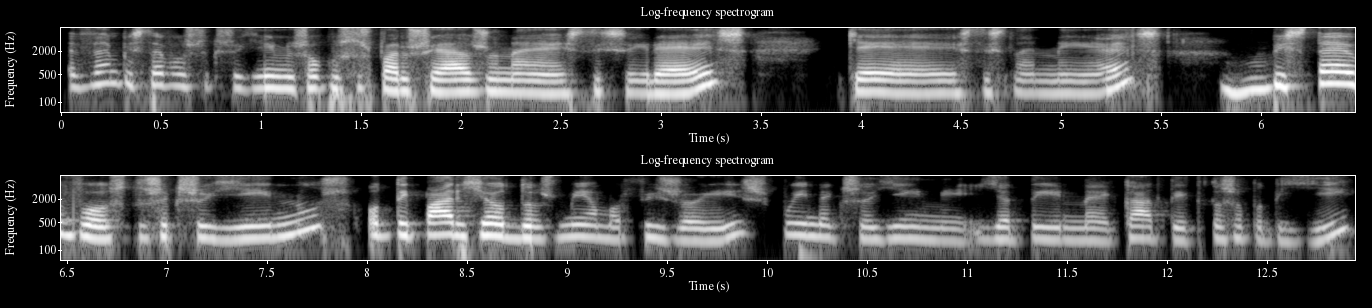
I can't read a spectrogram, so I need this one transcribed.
Ε, δεν πιστεύω στους εξωγήνους όπως τους παρουσιάζουν στις σειρές και στις ταινίες. Πιστεύω στους εξωγήνους ότι υπάρχει όντως μία μορφή ζωής που είναι εξωγήινη γιατί είναι κάτι εκτός από τη γη.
